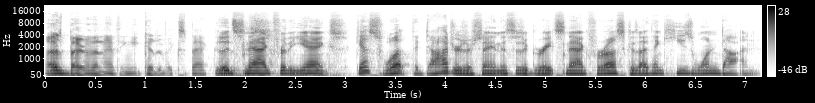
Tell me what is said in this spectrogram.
that was better than anything you could have expected. Good snag for the Yanks. Guess what? The Dodgers are saying this is a great snag for us because I think he's one dotting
